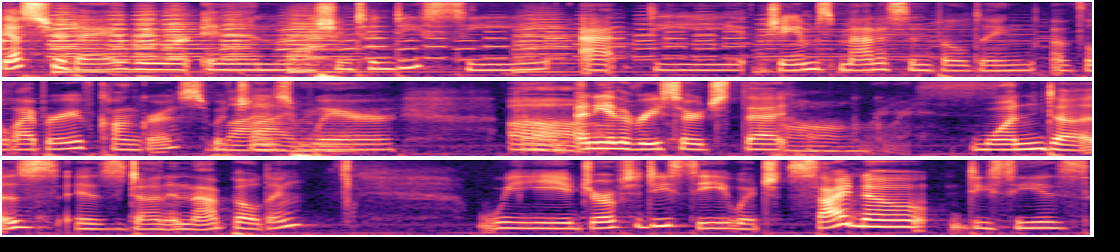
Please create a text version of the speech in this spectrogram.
Yesterday, we were in Washington, D.C. at the James Madison building of the Library of Congress, which is where um, of any of the research that Congress. one does is done in that building. We drove to DC, which, side note, DC is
